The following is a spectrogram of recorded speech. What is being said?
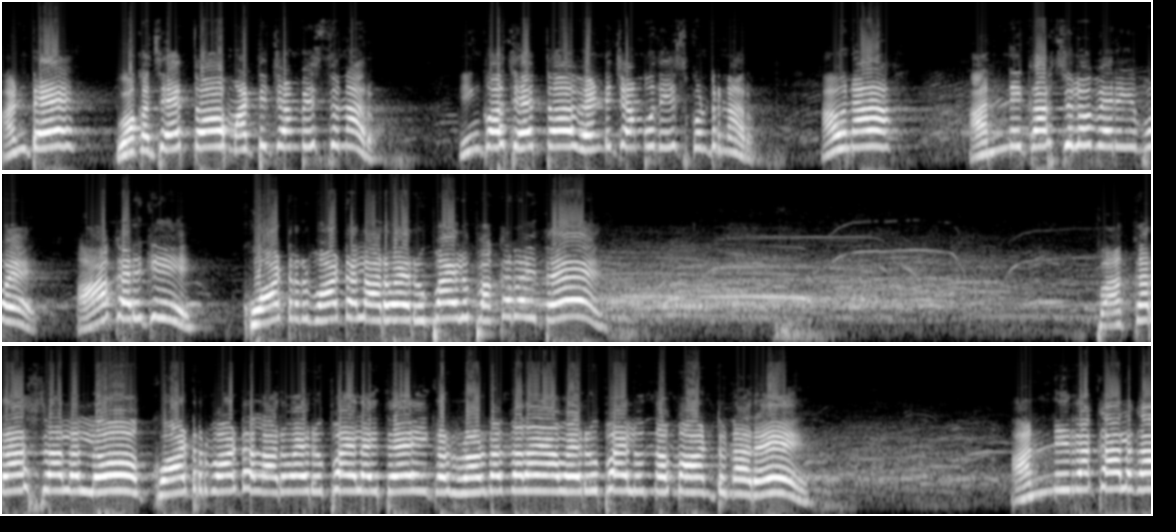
అంటే ఒక చేత్తో మట్టి చంపిస్తున్నారు. ఇంకో చేత్తో వెండి చంపు తీసుకుంటున్నారు. అవునా? అన్ని ఖర్చులు పెరిగిపోయాయి. ఆఖరికి క్వార్టర్ బాటల్ అరవై రూపాయలు పక్కనైతే పక్క రాష్ట్రాలలో క్వార్టర్ బాటిల్ అరవై రూపాయలు అయితే ఇక్కడ రెండు వందల యాభై రూపాయలు ఉందమ్మా అంటున్నారే. అన్ని రకాలుగా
